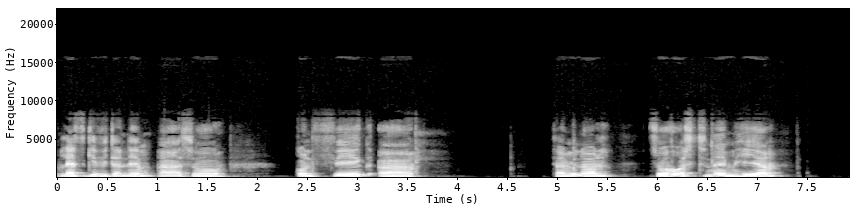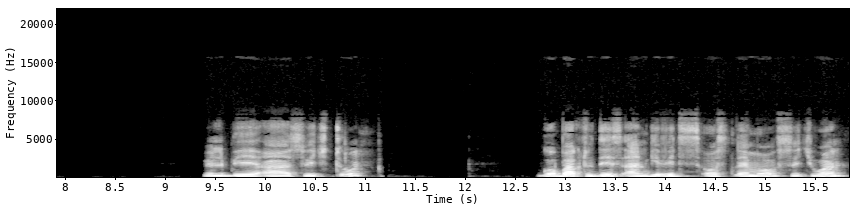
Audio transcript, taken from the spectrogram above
Let's give it a name. Uh, so config uh, terminal. So host name here will be uh, switch 2 go back to this and give it host name of switch 1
